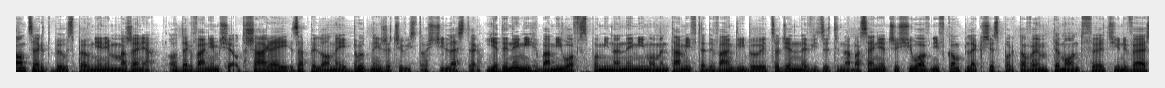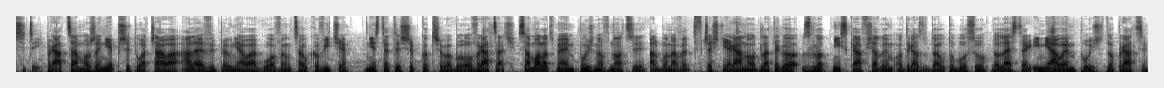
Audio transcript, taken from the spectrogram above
Koncert był spełnieniem marzenia, oderwaniem się od szarej, zapylonej, brudnej rzeczywistości Leicester. Jedynymi chyba miło wspominanymi momentami wtedy w Anglii były codzienne wizyty na basenie czy siłowni w kompleksie sportowym The Montfort University. Praca może nie przytłaczała, ale wypełniała głowę całkowicie. Niestety szybko trzeba było wracać. Samolot miałem późno w nocy, albo nawet wcześnie rano, dlatego z lotniska wsiadłem od razu do autobusu do Leicester i miałem pójść do pracy.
